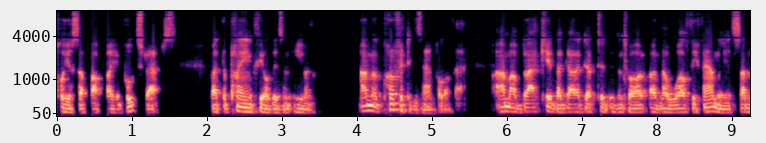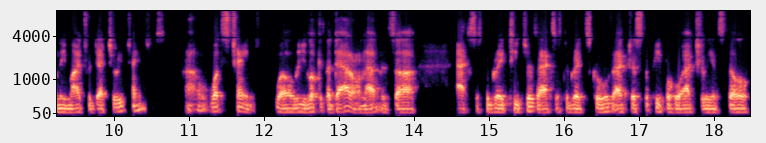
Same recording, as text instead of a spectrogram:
pull yourself up by your bootstraps, but the playing field isn't even. I'm a perfect example of that. I'm a black kid that got adopted into a, a wealthy family, and suddenly my trajectory changes. Uh, what's changed? Well, you look at the data on that. It's uh, access to great teachers, access to great schools, access to people who actually instill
